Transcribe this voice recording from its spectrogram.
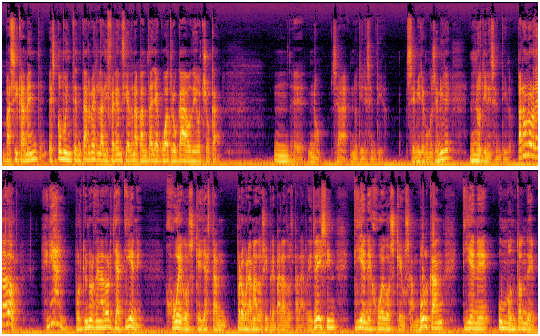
básicamente. Es como intentar ver la diferencia de una pantalla 4K o de 8K. Mm, eh, no, o sea, no tiene sentido. Se mire como se mire, no tiene sentido. Para un ordenador, Genial, porque un ordenador ya tiene juegos que ya están programados y preparados para ray tracing, tiene juegos que usan Vulkan, tiene un montón de,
